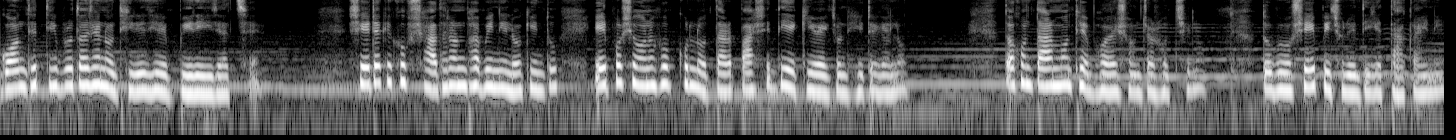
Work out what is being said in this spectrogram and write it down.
গন্ধের তীব্রতা যেন ধীরে ধীরে বেড়েই যাচ্ছে। সে এটাকে খুব সাধারণভাবে নিল, কিন্তু এরপর সে অনুভব করল তার পাশে দিয়ে কেউ একজন হেঁটে গেল। তখন তার মধ্যে ভয়ের সঞ্চার হচ্ছিল। তবুও সে পিছনের দিকে তাকায়নি।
